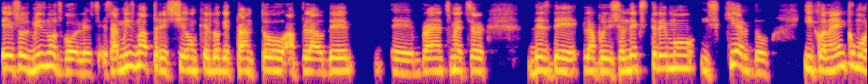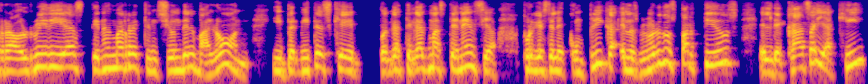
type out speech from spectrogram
esos mismos goles, esa misma presión, que es lo que tanto aplaude eh, Brian Smetzer, desde la posición de extremo izquierdo. Y con alguien como Raúl Ruiz Díaz, tienes más retención del balón y permites que tengas más tenencia, porque se le complica. En los primeros dos partidos, el de casa y aquí,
